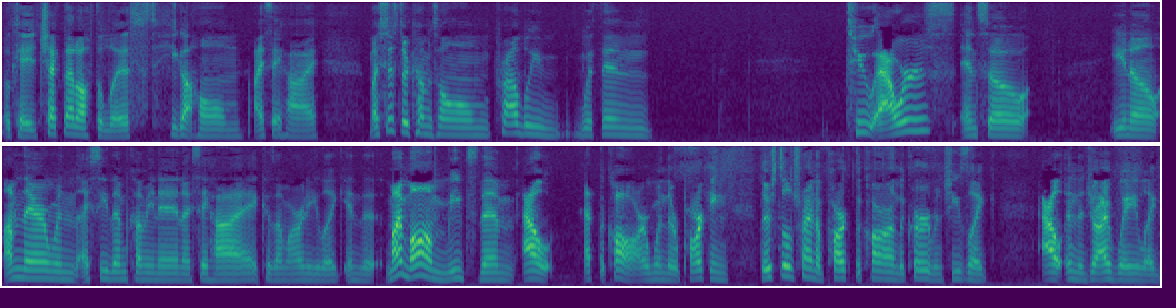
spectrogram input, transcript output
okay, check that off the list. He got home. I say hi. My sister comes home probably within two hours. And so, you know, I'm there when I see them coming in. I say hi because I'm already like in the. My mom meets them out at the car when they're parking. They're still trying to park the car on the curb, and she's like out in the driveway, like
